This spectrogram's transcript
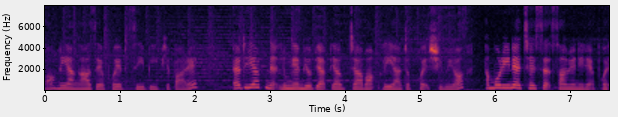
ပေါင်း250ဖွဲ့စည်းပြီးဖြစ်ပါတယ်။ LDF နဲ့လူငယ်မျိုးပြပျောက်ကြားပေါင်း400တပ်ဖွဲ့ရှိပြီးတော့အမိုရီနဲ့ချိတ်ဆက်ဆောင်ရွက်နေတဲ့အဖွဲ့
